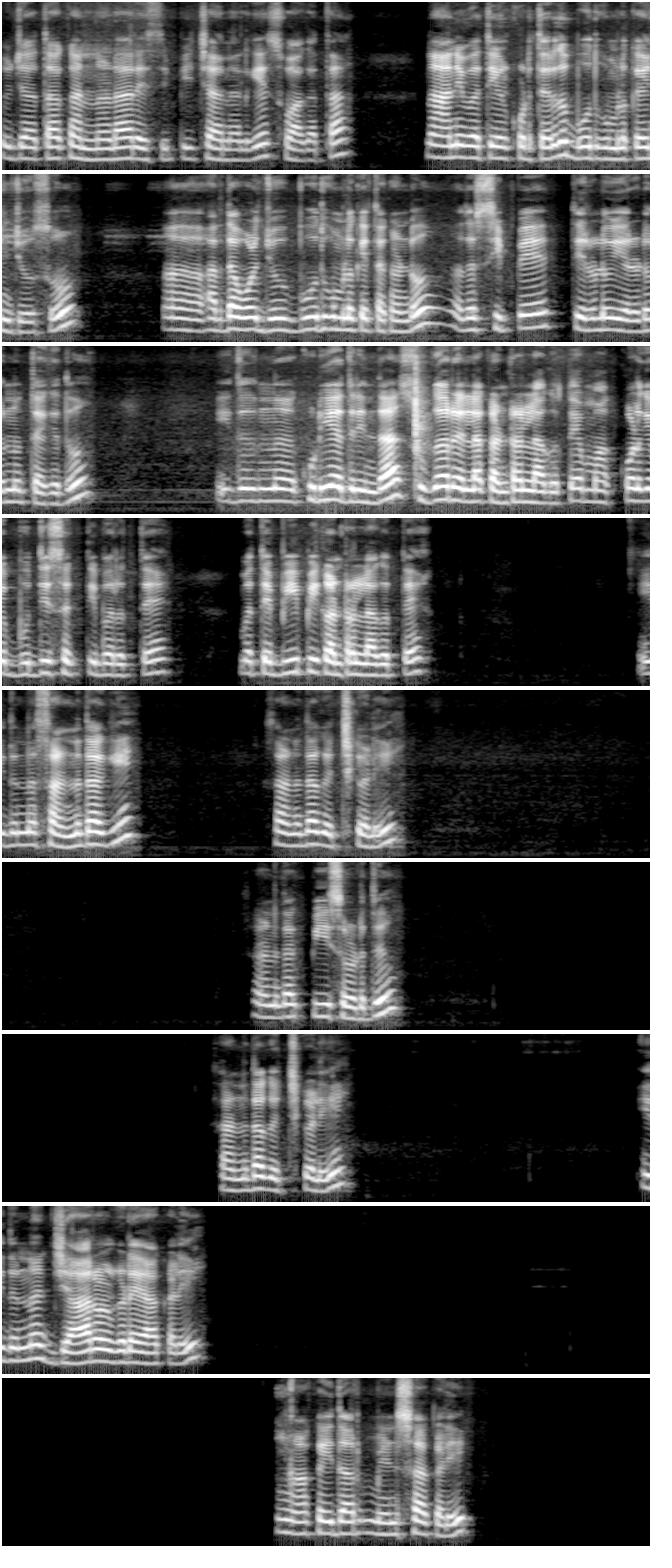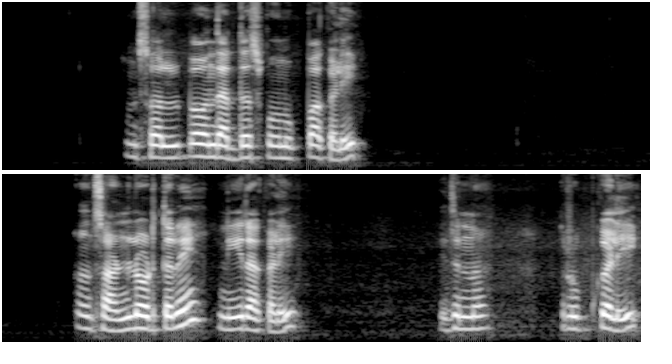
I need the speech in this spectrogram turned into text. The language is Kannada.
ಸುಜಾತ ಕನ್ನಡ ರೆಸಿಪಿ ಚಾನಲ್ಗೆ ಸ್ವಾಗತ. ನಾನಿವತ್ತು ಹೇಳ್ಕೊಡ್ತಾ ಇರೋದು ಬೂದುಗುಂಬಳಕಾಯಿನ ಜ್ಯೂಸು. ಆ, ಅರ್ಧ ಹೋಳು ಜೂ ಬೂದುಗುಂಬಳಕಾಯಿ ತಗೊಂಡು ಅದು ಸಿಪ್ಪೆ ತಿರುಳು ಎರಡನ್ನೂ ತೆಗೆದು ಇದನ್ನು ಕುಡಿಯೋದ್ರಿಂದ ಶುಗರ್ ಎಲ್ಲ ಕಂಟ್ರೋಲ್ ಆಗುತ್ತೆ ಮಕ್ಕಳಿಗೆ ಬುದ್ಧಿಶಕ್ತಿ ಬರುತ್ತೆ ಮತ್ತು ಬಿ ಪಿ ಕಂಟ್ರೋಲ್ ಆಗುತ್ತೆ. ಇದನ್ನು ಸಣ್ಣದಾಗಿ ಸಣ್ಣದಾಗಿ ಹಚ್ಕೊಳ್ಳಿ. ಸಣ್ಣದಾಗಿ ಪೀಸ್ ಹೊಡೆದು ಸಣ್ಣದಾಗಿ ಹಚ್ಕೊಳ್ಳಿ ಇದನ್ನು ಜಾರ್ ಒಳಗಡೆ ಹಾಕೊಳ್ಳಿ ನಾಲ್ಕೈದಾರು ಮೆಣಸು ಹಾಕೊಳ್ಳಿ ಒಂದು ಸ್ವಲ್ಪ ಒಂದು ಅರ್ಧ ಸ್ಪೂನ್ ಉಪ್ಪು ಹಾಕೊಳ್ಳಿ ಒಂದು ಸಣ್ಣ ಲೋಟದಲ್ಲಿ ನೀರು ಹಾಕೊಳ್ಳಿ ಇದನ್ನು ರುಬ್ಕೊಳ್ಳಿ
